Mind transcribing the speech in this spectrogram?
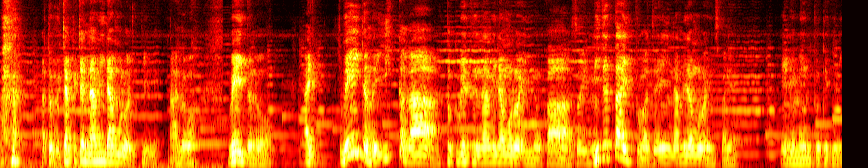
あとむちゃくちゃ涙もろいっていうね。あのウェイドのあウェイドの一家が特別に涙もろいのかそういう水タイプは全員涙もろいんですかね。エレメント的に。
